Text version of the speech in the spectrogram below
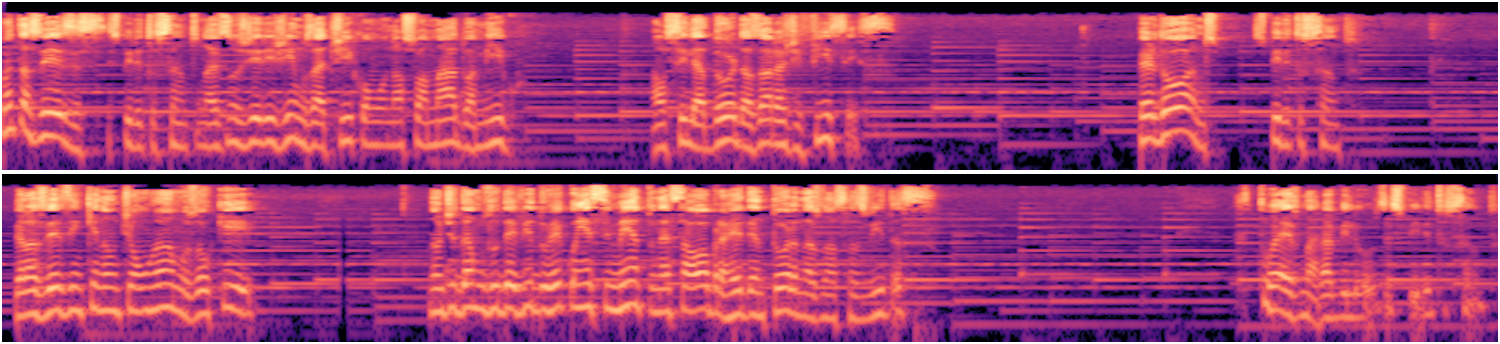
Quantas vezes, Espírito Santo, nós nos dirigimos a Ti como nosso amado amigo, auxiliador das horas difíceis? Perdoa-nos, Espírito Santo, pelas vezes em que não te honramos ou que não te damos o devido reconhecimento nessa obra redentora nas nossas vidas. Tu és maravilhoso, Espírito Santo.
